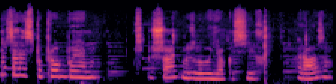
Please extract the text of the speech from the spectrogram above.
Ну, зараз спробуємо змішати, можливо, якось їх разом.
